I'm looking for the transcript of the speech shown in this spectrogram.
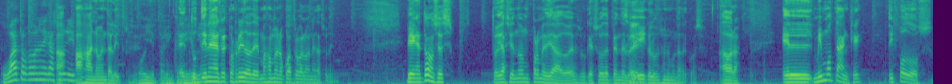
Cuatro galones de gasolina. Ah, ajá, 90 litros. sí. Oye, pero Eh, increíble. tú tienes el recorrido de más o menos 4 galones de gasolina. Bien, entonces, estoy haciendo un promediado, ¿eh? porque eso depende del Sí. vehículo, es ninguna de cosas. Ahora, el mismo tanque, tipo 2,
